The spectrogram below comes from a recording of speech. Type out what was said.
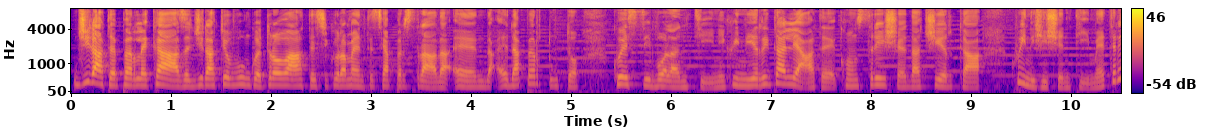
girate per le case, girate ovunque, trovate sicuramente sia per strada e, e dappertutto questi volantini. Quindi ritagliate con strisce da circa 15 centimetri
